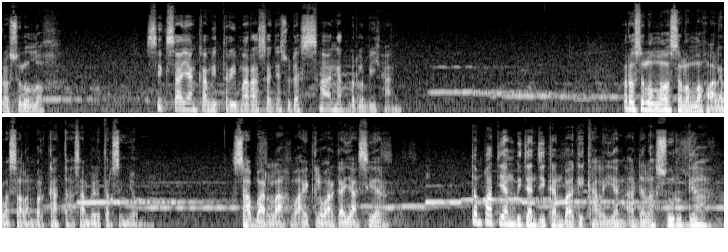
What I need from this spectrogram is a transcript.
Rasulullah, siksa yang kami terima rasanya sudah sangat berlebihan. Rasulullah Shallallahu Alaihi Wasallam berkata sambil tersenyum, Sabarlah wahai keluarga Yasir. Tempat yang dijanjikan bagi kalian adalah surga.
